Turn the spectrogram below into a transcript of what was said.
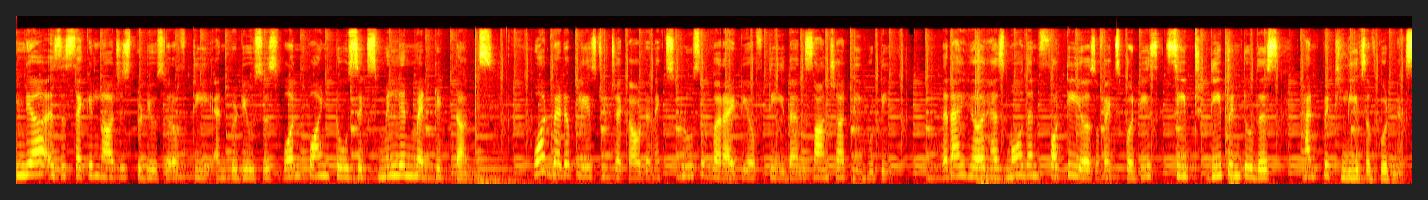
India is the second largest producer of tea and produces 1.26 million metric tons. What better place to check out an exclusive variety of tea than Sancha Tea Boutique? That I hear has more than 40 years of expertise seeped deep into this handpicked leaves of goodness.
